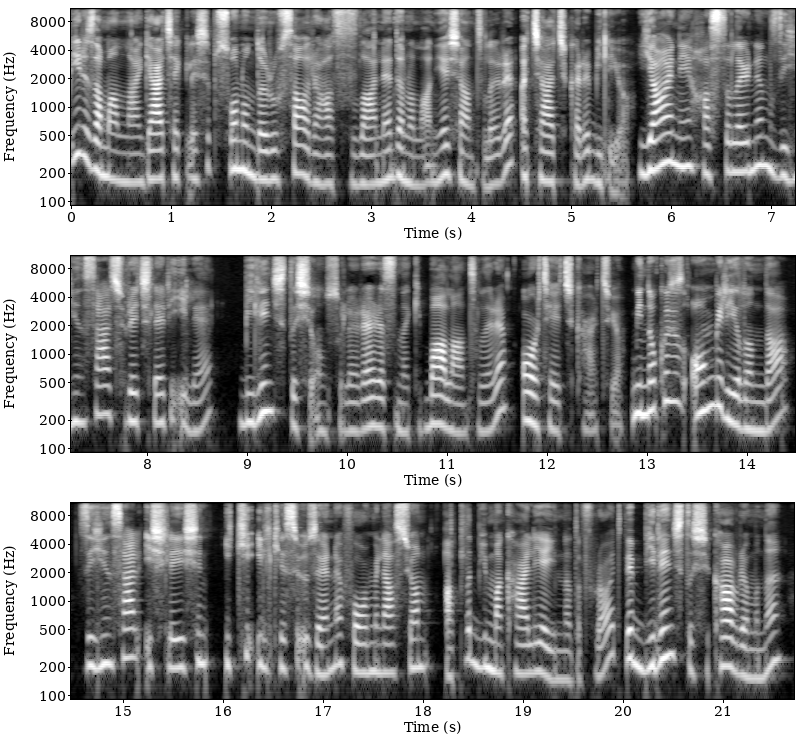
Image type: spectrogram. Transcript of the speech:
bir zamanlar gerçekleşip sonunda ruhsal rahatsızlığa neden olan yaşantıları açığa çıkarabiliyor. Yani hastalarının zihinsel süreçleri ile bilinç dışı unsurları arasındaki bağlantıları ortaya çıkartıyor. 1911 yılında zihinsel işleyişin iki ilkesi üzerine formülasyon adlı bir makale yayınladı Freud ve bilinç dışı kavramını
